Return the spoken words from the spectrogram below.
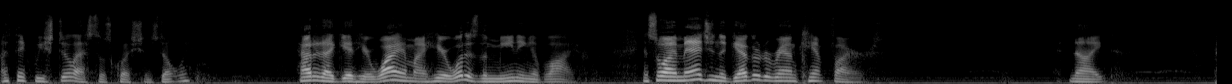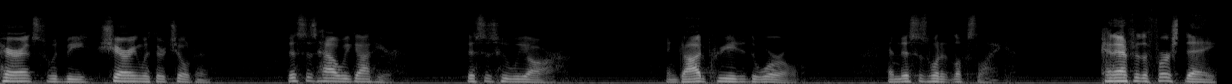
I think we still ask those questions, don't we? How did I get here? Why am I here? What is the meaning of life? And so I imagine the gathered around campfires at night, parents would be sharing with their children this is how we got here, this is who we are. And God created the world, and this is what it looks like. And after the first day,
